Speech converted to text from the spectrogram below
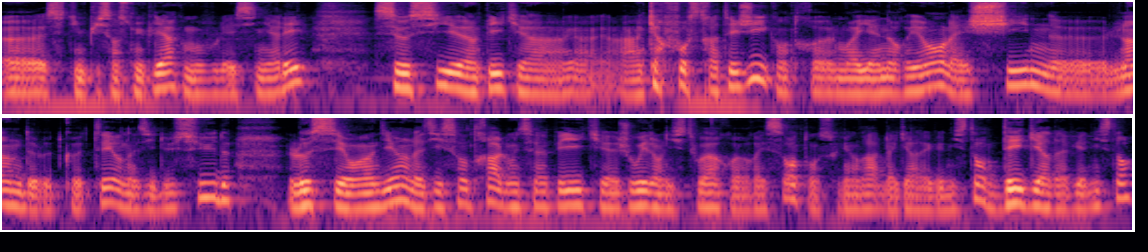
Euh, c'est une puissance nucléaire, comme vous l'avez signalé. C'est aussi un pays qui a un, carrefour stratégique entre le Moyen-Orient, la Chine, euh, l'Inde de l'autre côté, en Asie du Sud, l'océan Indien, l'Asie centrale. C'est un pays qui a joué dans l'histoire euh, récente, on se souviendra de la guerre d'Afghanistan, des guerres d'Afghanistan.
